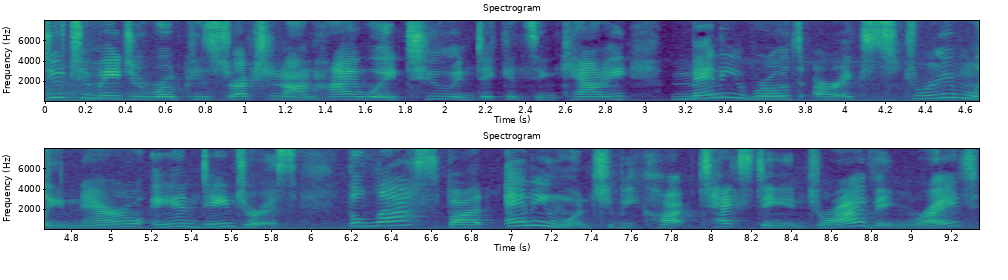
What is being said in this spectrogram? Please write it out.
Due to major road construction on Highway 2 in Dickinson County, many roads are extremely narrow and dangerous. The last spot anyone should be caught texting and driving, right?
